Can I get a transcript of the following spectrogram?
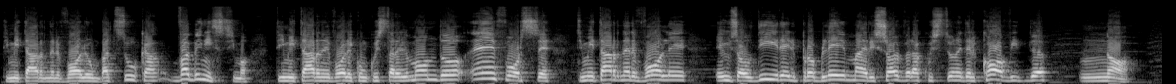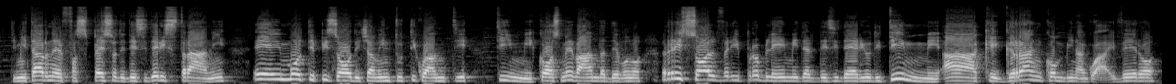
Timmy Turner vuole un bazooka? Va benissimo. Timmy Turner vuole conquistare il mondo? Eh, forse. Timmy Turner vuole esaudire il problema e risolvere la questione del Covid? No. Timmy Turner fa spesso dei desideri strani e in molti episodi, diciamo in tutti quanti, Timmy, Cosme e Wanda devono risolvere i problemi del desiderio di Timmy. Ah, che gran combina guai, vero?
